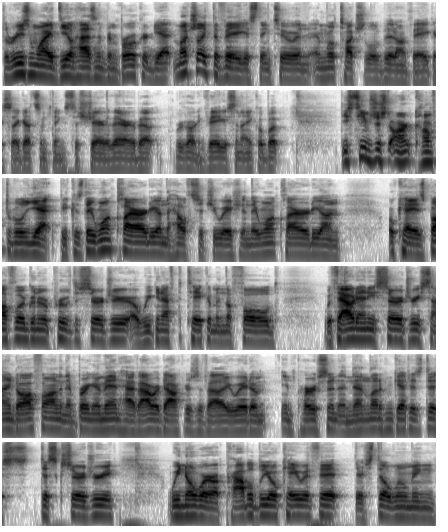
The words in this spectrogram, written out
the reason why a deal hasn't been brokered yet, much like the Vegas thing too, and, and we'll touch a little bit on Vegas. I got some things to share there about regarding Vegas and Eichel, but these teams just aren't comfortable yet because they want clarity on the health situation. They want clarity on, okay, is Buffalo going to approve the surgery? Are we going to have to take him in the fold without any surgery signed off on and then bring him in, have our doctors evaluate him in person, and then let him get his disc, disc surgery? We know we're probably okay with it. There's still looming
